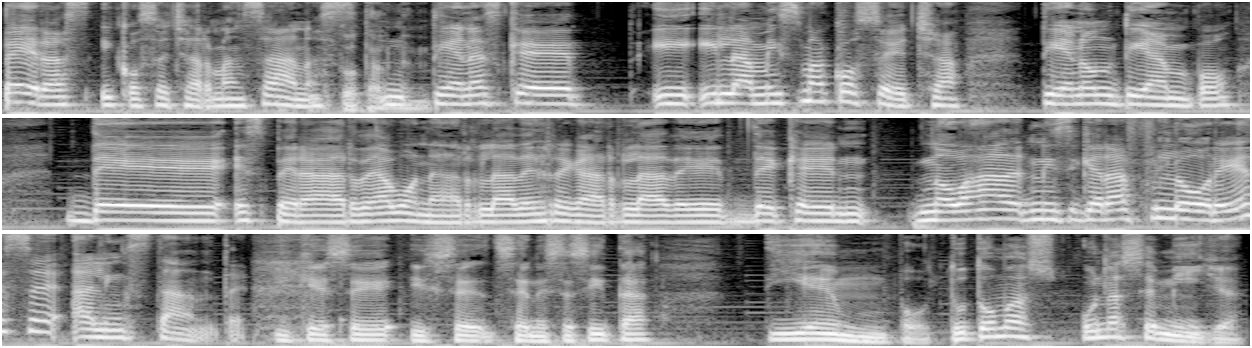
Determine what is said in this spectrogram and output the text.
peras y cosechar manzanas. Totalmente. Tienes que, y, y la misma cosecha tiene un tiempo de esperar, de abonarla, de regarla, de, de que no vas a, ni siquiera florece al instante. y que se, y se, se necesita tiempo. Tú tomas una semilla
